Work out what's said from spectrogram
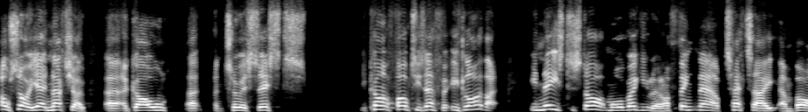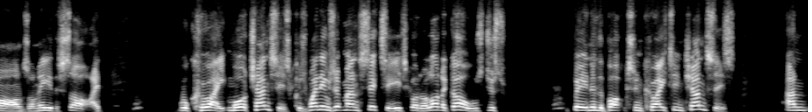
Oh, sorry, yeah, Nacho, uh, a goal uh, and two assists. You can't fault his effort. He's like that. He needs to start more regularly. And I think now Tete and Barnes on either side will create more chances because when he was at Man City, he's got a lot of goals just being in the box and creating chances. And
